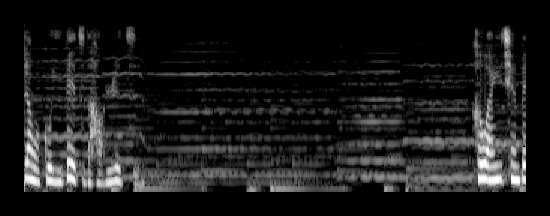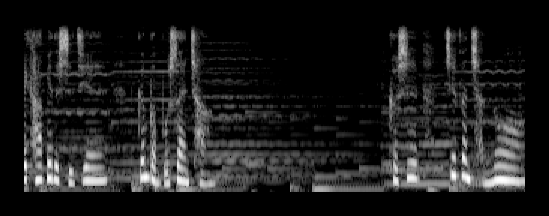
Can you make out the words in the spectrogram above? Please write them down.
让我过一辈子的好日子。喝完一千杯咖啡的时间根本不算长，可是这份承诺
